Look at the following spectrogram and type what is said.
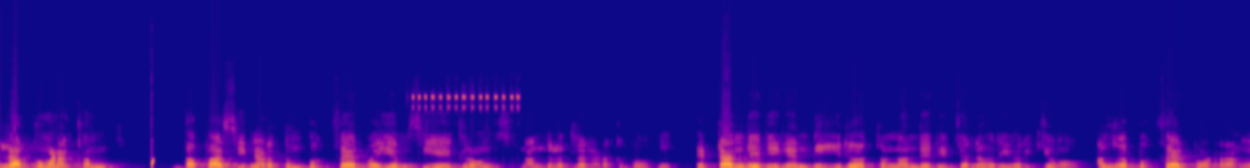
எல்லாருக்கும் வணக்கம். பப்பாசி நடத்தும் புக் ஃபேர் வைஎம்சிஏ கிரவுண்ட்ஸ் நந்தனத்தில் நடக்க போகுது. எட்டாம் தேதியிலேருந்து இருபத்தொன்னாம் தேதி ஜனவரி வரைக்கும் அங்கே புக் ஃபேர் போடுறாங்க.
